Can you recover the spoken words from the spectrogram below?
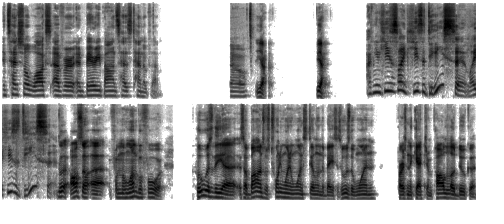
intentional walks ever, and Barry Bonds has 10 of them. So, Yeah. Yeah. I mean, he's like, he's decent. Like, he's decent. Look, also, uh, from the one before, who was the uh so Bonds was 21 and 1 still in the bases. Who was the one person to catch him? Paul Lo Duca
